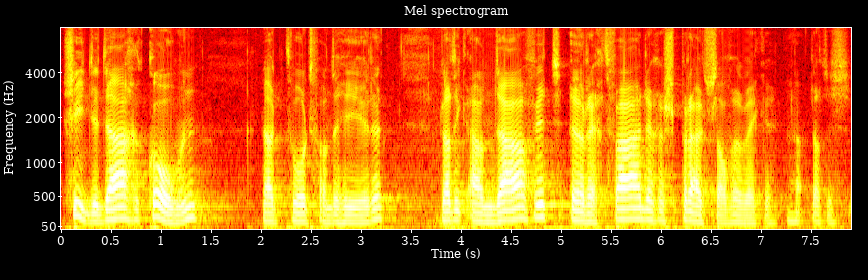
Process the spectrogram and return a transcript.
Zie, de dagen komen, dat het woord van de Heer, dat ik aan David een rechtvaardige spruit zal verwekken. Ja. Dat is,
